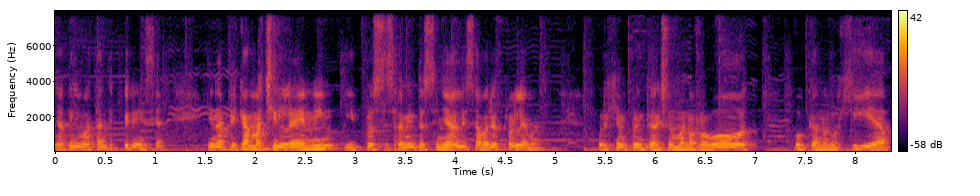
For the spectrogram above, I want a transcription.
ya tengo bastante experiencia, en aplicar Machine Learning y procesamiento de señales a varios problemas. Por ejemplo, interacción humano-robot, volcanología,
